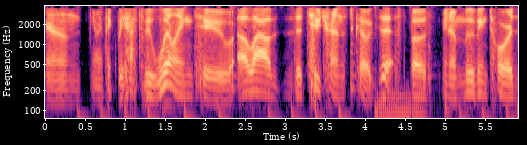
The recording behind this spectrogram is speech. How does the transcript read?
And you know, I think we have to be willing to allow the two trends to coexist, both, you know, moving towards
